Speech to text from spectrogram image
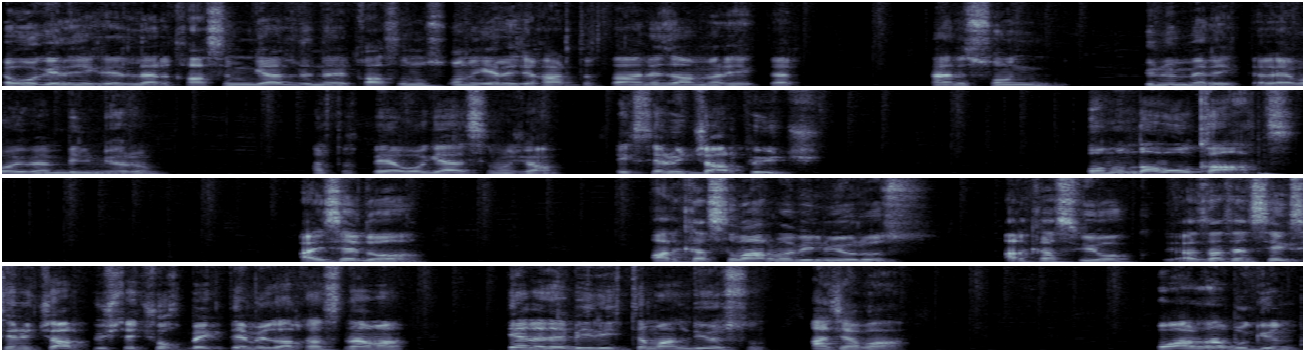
Evo gelecek dediler. Kasım geldi ne? Kasım'ın sonu gelecek artık daha ne zaman verecekler? Yani son günün verecekler Evo'yu ben bilmiyorum. Artık bir Evo gelsin hocam. 83 çarpı 3. Sonunda Volkat. Aysedo. Arkası var mı bilmiyoruz. Arkası yok. Ya zaten 83 çarpı 3'te çok beklemiyoruz arkasını ama gene de bir ihtimal diyorsun. Acaba. Bu arada bugün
